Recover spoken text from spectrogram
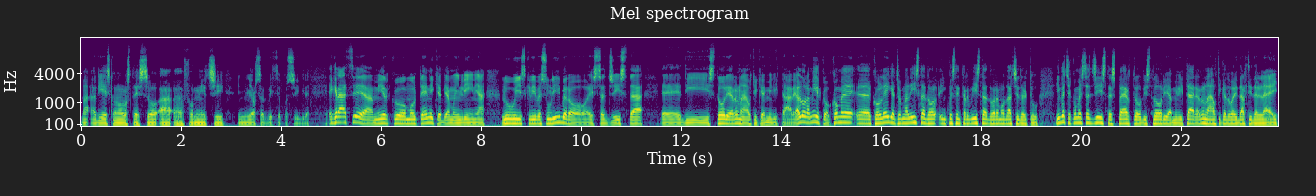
ma riescono lo stesso a, fornirci il miglior servizio possibile. E grazie a Mirko Molteni che abbiamo in linea. Lui scrive su Libero, è saggista eh, di storia aeronautica e militare. Allora Mirko, come eh, collega giornalista in questa intervista dovremmo darci del tu. Invece come saggista esperto di storia militare e aeronautica dovrei darti del lei.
